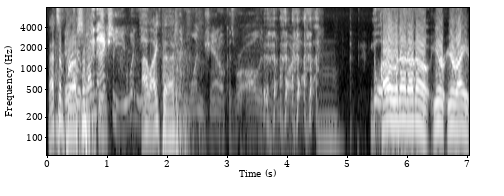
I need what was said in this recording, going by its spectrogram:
That's impressive. lucky. And actually, you wouldn't need I like more that. than one channel because we're all in one party. More Oh no no no! You're you're right.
